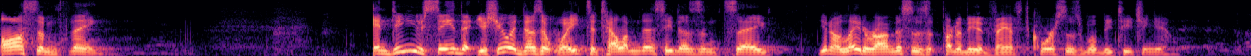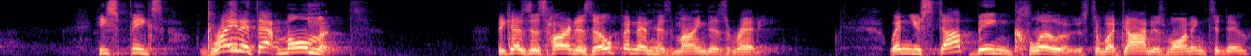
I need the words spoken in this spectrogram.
awesome thing and do you see that Yeshua doesn't wait to tell him this? He doesn't say, you know, later on, this is part of the advanced courses we'll be teaching you. He speaks right at that moment because his heart is open and his mind is ready. When you stop being closed to what God is wanting to do,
